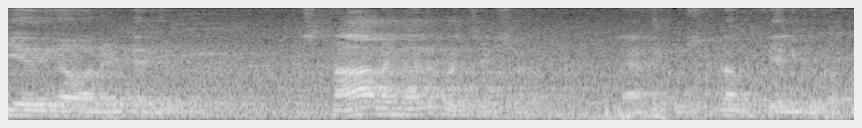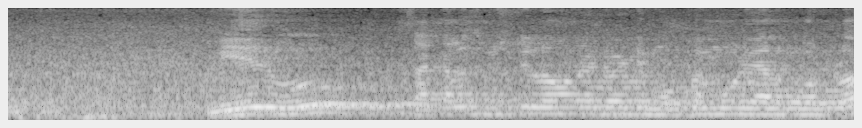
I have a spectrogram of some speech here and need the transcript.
ఏది కావాలంటే అది. కృష్ణారంగానే ప్రత్యక్షం. లేకపోతే కృష్ణ తేలికగా మీరు సకల సృష్టిలో ఉన్నటువంటి ముప్పై మూడు వేల కోట్లు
